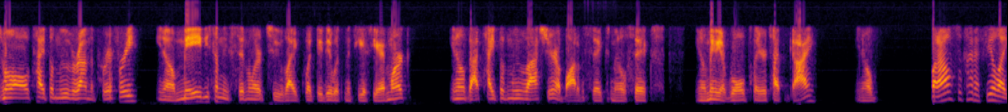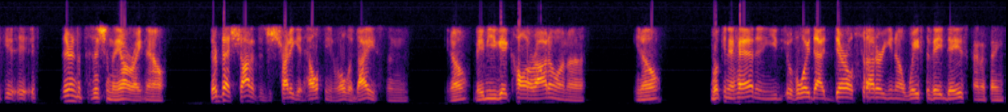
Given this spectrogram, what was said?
small type of move around the periphery. You know, maybe something similar to like what they did with Mattias Janmark. You know, that type of move last year, a bottom six, middle six. You know, maybe a role player type of guy you know. But I also kind of feel like if they're in the position they are right now, their best shot is to just try to get healthy and roll the dice. And you know, maybe you get Colorado on a, you know, looking ahead, and you avoid that Daryl Sutter, you know, waste of eight days kind of thing.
